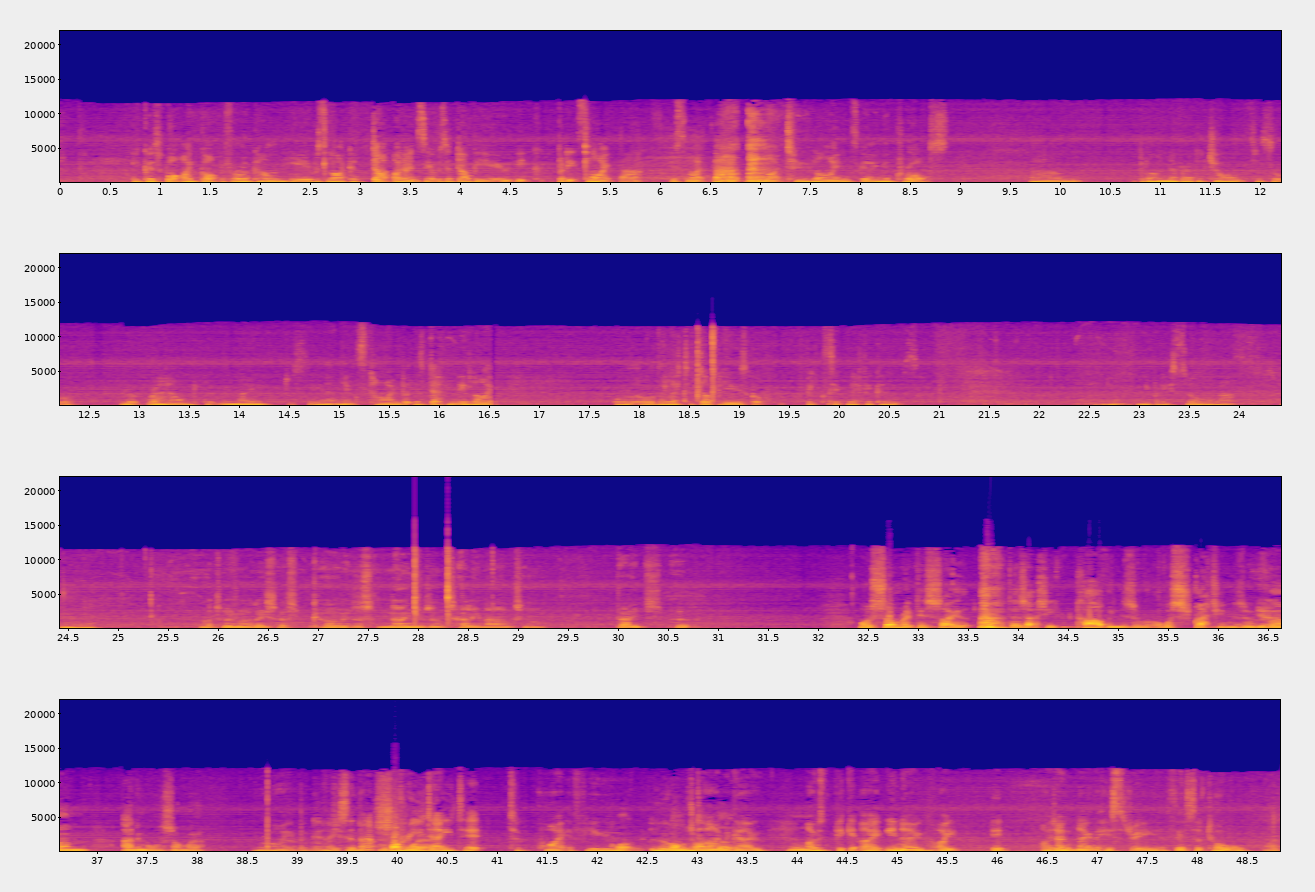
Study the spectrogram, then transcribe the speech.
Because what I got before I come here was like a du- I don't say it was a W, it, but it's like that. It's like that, like two lines going across. Um, but I never had a chance to sort of look round. But we may just see that next time. But there's definitely like, or, or the letter W's got big significance. I don't know if anybody saw that. Yeah. I'll tell you what, at least that's carved as names or tally marks or dates, but Well, Somerick did say that there's actually carvings of, or scratchings of Yeah. um, animals somewhere. Right, okay, so that would Somewhere. predate it to quite a few Quite a long, long time time, ago. ago. Mm. I was picking, I you know, I it, I don't know the history of this at all. I,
